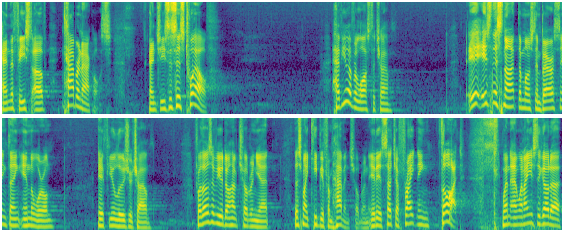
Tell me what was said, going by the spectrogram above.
and the Feast of Tabernacles. And Jesus is 12. Have you ever lost a child? Is this not the most embarrassing thing in the world if you lose your child? For those of you who don't have children yet, this might keep you from having children. It is such a frightening thought. When, uh, when I used to go to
